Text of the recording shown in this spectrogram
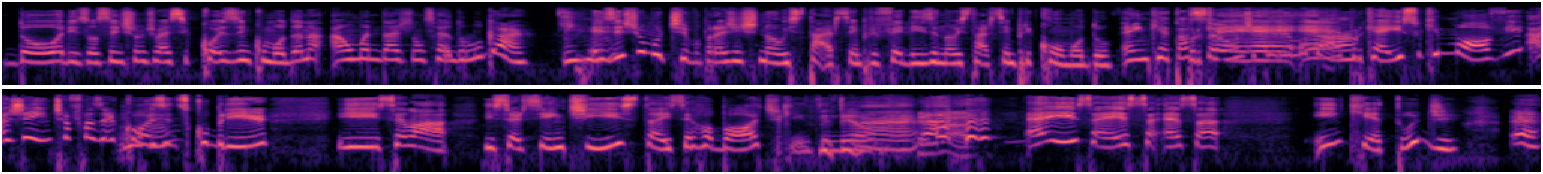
dores, ou se a gente não tivesse coisas incomodando, a humanidade não saia do lugar. Uhum. Existe um motivo pra gente não estar sempre feliz e não estar sempre cômodo. É inquietação Porque de é, mudar. é, porque é isso que move a gente a fazer coisas, e descobrir e, sei lá, e ser cientista e ser robótica, entendeu? É. É isso, é essa, essa inquietude? É,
